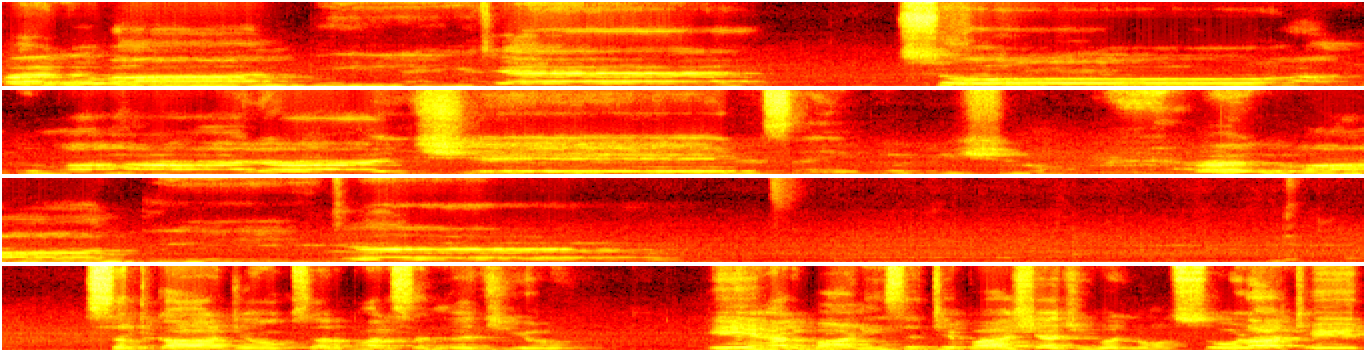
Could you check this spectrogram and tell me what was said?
ਭਗਵਾਨ ਦੀ ਜੈ ਸੋਹੰਗ ਮਹਾਰਾਜ ਸ਼ੇਰ ਸਿੰਘ ਵਿਸ਼ਨੂੰ ਭਗਵਾਨ ਦੀ ਜੈ ਸਤਿਕਾਰਯੋਗ ਸਰਬਹਰ ਸੰਗਤ ਜੀਓ, ਇਹ ਹਰ ਬਾਣੀ ਸੱਚੇ ਪਾਤਸ਼ਾਹ ਜੀ ਵੱਲੋਂ 16 ਚੇਤ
